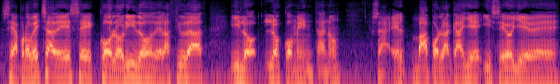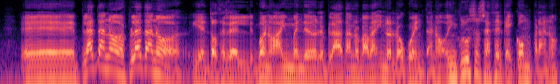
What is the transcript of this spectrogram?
se aprovecha de ese colorido de la ciudad y lo, lo comenta, ¿no? O sea, él va por la calle y se oye, eh, plátanos, plátanos. Y entonces él, bueno, hay un vendedor de plátanos, y nos lo cuenta, ¿no? O incluso se acerca y compra, ¿no?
